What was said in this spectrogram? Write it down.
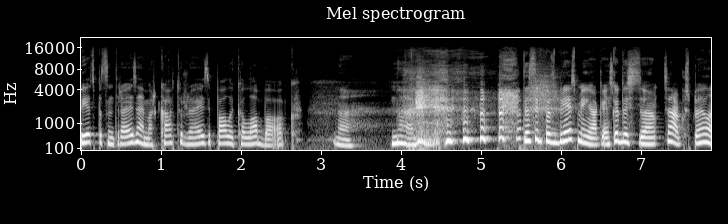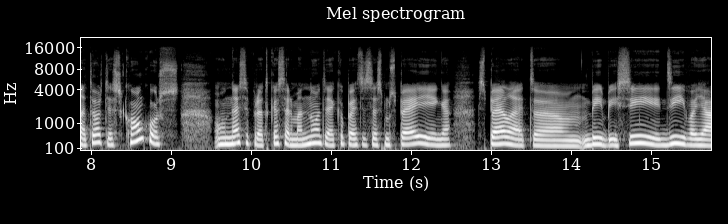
15 reizēm ar katru reizi palika labāk? Nē. Nē. Tas ir pats briesmīgākais. Kad es uh, sāku spēlēt orķestra konkursus un nesapratu, kas ar mani notiek, kāpēc es esmu spējīga spēlēt um, BBC dzīvajā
